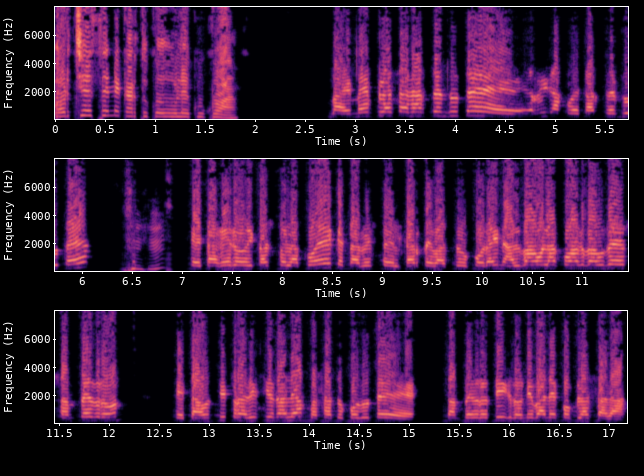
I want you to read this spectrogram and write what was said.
hortxe zenek hartuko du lekukoa? Ba, hemen plazan hartzen dute, herrirakoek hartzen dute, eta gero ikastolakoek, eta beste elkarte batzuk. Orain, alba olakoak daude San Pedron, eta ontzi tradizionalean pasatuko dute San Pedrotik Donibaneko plazara.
